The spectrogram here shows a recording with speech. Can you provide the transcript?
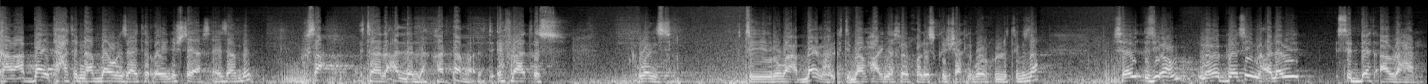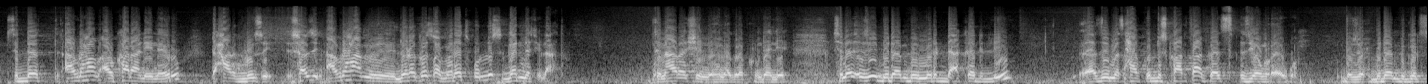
ካብ ዓባይ ታሕትና ዓባይ ወንዛይ ትረአዩ ንእሽተይ ኣሳይ ዛንብል ክሳዕ እታ ላዓል ዘላ ካርታ ማለት እዩ። ኤፍራጥስ ወንዝ እቲ ሩባ ዓባይ ማለት እዩ። ብኣምሓርኛ ስለዝኮነ ስክሪንሻት ዝገበሩ ኩሉ ትግዛ እዚኦም መበገሲ መዕለቢ ስደት ኣብርሃም ስደት ኣብርሃም ኣብ ካናን እዩ ነይሩ ድሓር ግብፂ። ስለዚ ኣብርሃም ዝረገፆ መሬት ኩሉስ ገነት ኢላቱ እቲ ናረሽን ነግረኩም ደልየ። ስለዚ እዚ ምርዳእ ከድልዩ። እዚ መፅሓፍ ቅዱስ ካርታ ገፅ እዚኦም ረእዎም ብዙሕ ብደንቢ ግልፂ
